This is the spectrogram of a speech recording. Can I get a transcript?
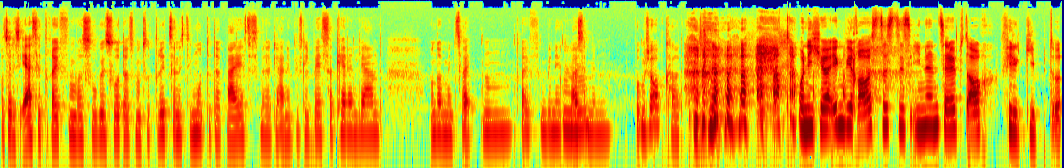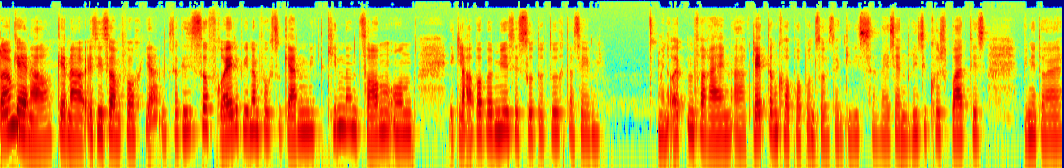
Also das erste Treffen war sowieso, dass man zu dritt sind, ist die Mutter dabei ist, dass man der Kleine ein bisschen besser kennenlernt. Und dann mit dem zweiten Treffen bin ich mhm. quasi mit dem Buben schon abgehauen. Und ich höre irgendwie raus, dass das Ihnen selbst auch viel gibt, oder? Genau, genau. Es ist einfach, ja, wie gesagt, es ist so Freude. Ich bin einfach so gern mit Kindern zusammen und ich glaube, bei mir ist es so dadurch, dass ich meinen Alpenverein auch Klettern gehabt habe und so, was in gewisser Weise ein Risikosport ist, bin ich da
